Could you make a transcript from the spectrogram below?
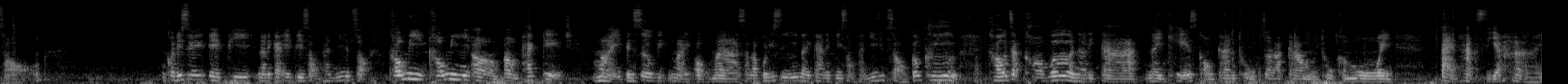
2022 คนที่ซื้อ AP นาฬิกา AP 2022 เขามีเขามีเอ่อเอ่อแพ็กเกจใหม่เป็นเซอร์วิสใหม่ออกมาสำหรับคนที่ซื้อนาฬิกาในปี 2022 ก็คือเขาจะ cover นาฬิกาในเคสของการถูกจรกรรม ถูกขโมย แตกหักเสียหาย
